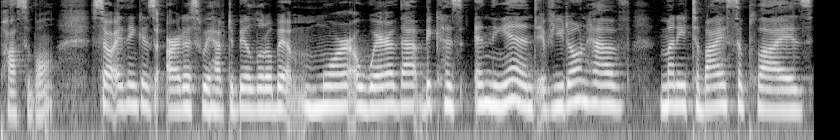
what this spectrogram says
possible. So I think as artists, we have to be a little bit more aware of that because in the end, if you don't have money to buy supplies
